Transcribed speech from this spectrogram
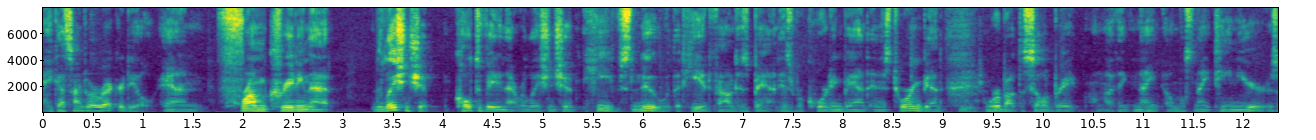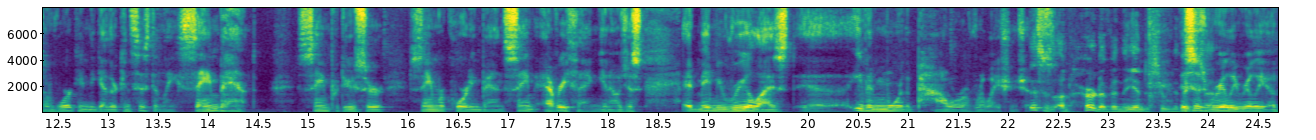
He got signed to a record deal. And from creating that relationship cultivating that relationship, he knew that he had found his band, his recording band and his touring band. And we're about to celebrate, um, I think, nine, almost 19 years of working together consistently. Same band, same producer, same recording band, same everything. You know, just it made me realize uh, even more the power of relationships. This is unheard of in the industry. This is really, really a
